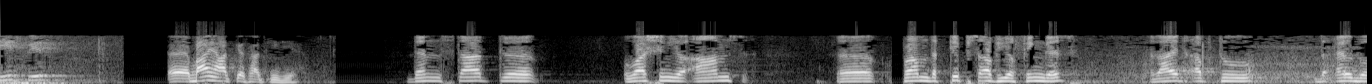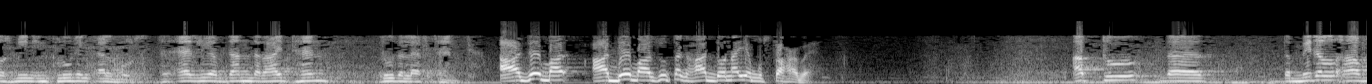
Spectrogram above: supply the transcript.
چیز پھر بائیں ہاتھ کے ساتھ کیجیے then start washing your arms from the tips of your finger right up to the elbows mean including elbows as we have done the right hand to the left hand آدھے با, آدھے بازو تک ہاتھ دھونا یہ مستحب ہے up to the the middle of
